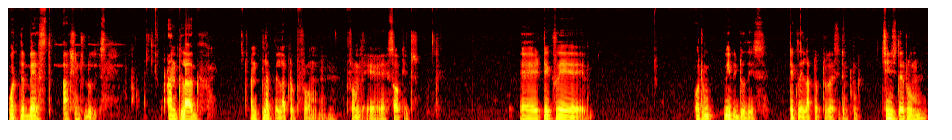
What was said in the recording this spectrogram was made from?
what's the best action to do this? Unplug, unplug the laptop from from the socket. Uh, take the or maybe do this take the laptop to the sitting room change the room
